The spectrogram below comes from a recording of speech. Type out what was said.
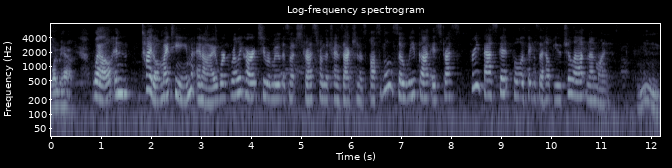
What do we have? Well, in title, my team and I work really hard to remove as much stress from the transaction as possible. So we've got a stress-free basket full of things that help you chill out and unwind. Mm,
